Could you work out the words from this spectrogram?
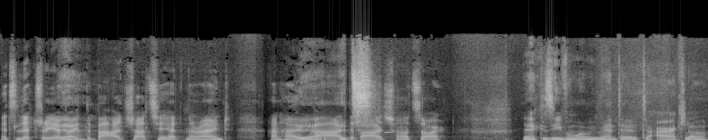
It's literally about Yeah. the bad shots you hit in the round and how Yeah, bad the bad shots are. Yeah, because even when we went out to Arklow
